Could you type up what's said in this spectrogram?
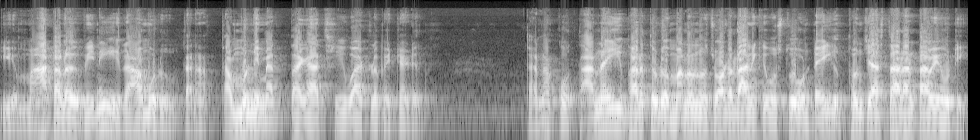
ఈ మాటలు విని రాముడు తన తమ్ముణ్ణి మెత్తగా చీవాట్లు పెట్టాడు. తనకు తానై భరతుడు మనల్ని చూడడానికి వస్తూ ఉంటే యుద్ధం చేస్తాడంటావేమిటి?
